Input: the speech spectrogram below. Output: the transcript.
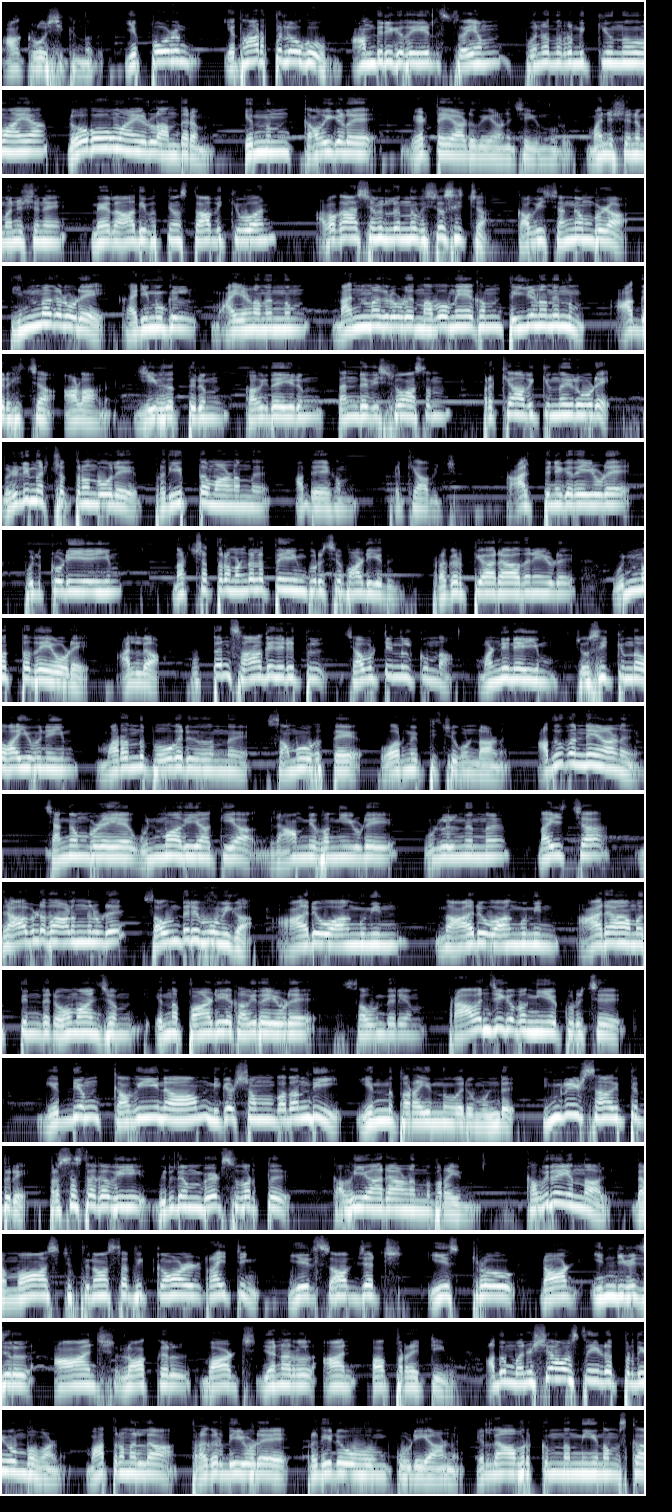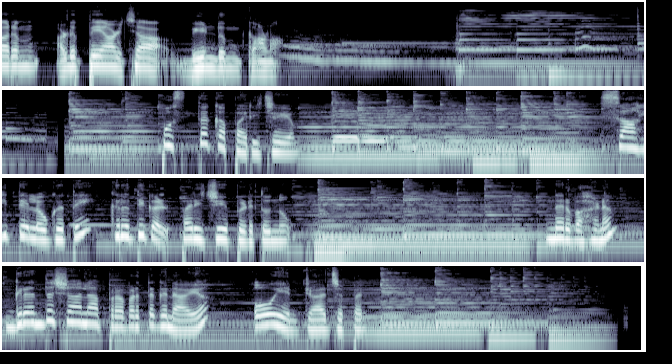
ആക്രോശിക്കുന്നത്. എപ്പോഴും യഥാർത്ഥ ലോകവും ആന്തരികതയിൽ സ്വയം പുനർനിർമ്മിക്കുന്നതുമായ ലോകവുമായുള്ള അന്തരം എന്നും കവികളെ വേട്ടയാടുകയാണ് ചെയ്യുന്നത്. മനുഷ്യന് മനുഷ്യനെ മേലാധിപത്യം സ്ഥാപിക്കുവാൻ അവകാശമില്ലെന്ന് വിശ്വസിച്ച കവി ചങ്ങമ്പുഴ തിന്മകളുടെ കരിമുകിൽ മായണമെന്നും നന്മകളുടെ നവമേഘം പെയ്യണമെന്നും ആഗ്രഹിച്ച ആളാണ്. ജീവിതത്തിലും കവിതയിലും തന്റെ വിശ്വാസം പ്രഖ്യാപിക്കുന്നതിലൂടെ വെള്ളിനക്ഷത്രം പോലെ പ്രദീപ്തമാണെന്ന് അദ്ദേഹം പ്രഖ്യാപിച്ചു. കാൽപ്പനികതയുടെ പുൽക്കൊടിയെയും നക്ഷത്രമണ്ഡലത്തെയും കുറിച്ച് പാടിയത് പ്രകൃത്യാരാധനയുടെ ഉന്മത്തതയോടെ അല്ല പുത്തൻ സാഹചര്യത്തിൽ ചവിട്ടി നിൽക്കുന്ന മണ്ണിനെയും ശ്വസിക്കുന്ന വായുവിനെയും മറന്നു പോകരുതെന്ന് സമൂഹത്തെ ഓർമ്മിപ്പിച്ചുകൊണ്ടാണ്. അതുതന്നെയാണ് ചങ്ങമ്പുഴയെ ഉന്മാതിയാക്കിയ ഗ്രാമ്യഭംഗിയുടെ ഉള്ളിൽ നിന്ന് നയിച്ച ദ്രാവിഡ താളങ്ങളുടെ സൗന്ദര്യഭൂമിക. ആരു വാങ്ങുമിൻ ആരു വാങ്ങുമിൻ ആരാമത്തിന്റെ രോമാഞ്ചം എന്ന പാടിയ കവിതയുടെ സൗന്ദര്യം പ്രാപഞ്ചിക ഭംഗിയെക്കുറിച്ച് ഗദ്യം കവീനാം നികഷം വദന്തി എന്ന് പറയുന്നവരുമുണ്ട്. ഇംഗ്ലീഷ് സാഹിത്യത്തിലെ പ്രശസ്ത കവി വില്യം വേഡ്സ്വർത്ത് കവി ആരാണെന്ന് പറയുന്നു. കവിത എന്നാൽ the most philosophical writing is object is true not individual and local but general and operative അത് മനുഷ്യാവസ്ഥയുടെ പ്രതിബിംബമാണ്. മാത്രമല്ല പ്രകൃതിയുടെ പ്രതിരൂപവും കൂടിയാണ്. എല്ലാവർക്കും നന്ദി നമസ്കാരം. അടുത്തയാഴ്ച വീണ്ടും കാണാം. പുസ്തക പരിചയം. സാഹിത്യ ലോകത്തെ കൃതികൾ പരിചയപ്പെടുത്തുന്നു. നിർവഹണം ഗ്രന്ഥശാല പ്രവർത്തകനായ ഒ എൻ രാജപ്പൻ.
